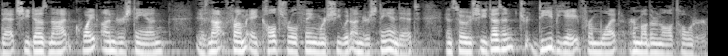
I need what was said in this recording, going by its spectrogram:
that she does not quite understand, is not from a cultural thing where she would understand it. And so she doesn't tr- deviate from what her mother-in-law told her.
